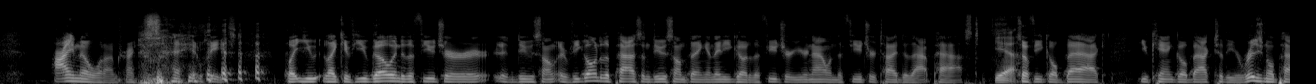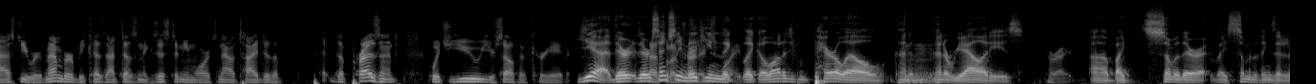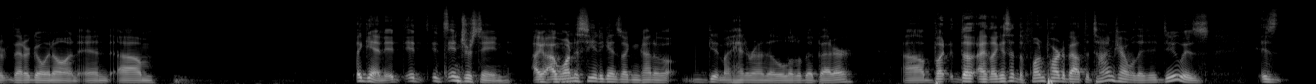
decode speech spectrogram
I know what I'm trying to say at least. but you like if you go into the future and do some, if you go into the past and do something, and then you go to the future, you're now in the future tied to that past. Yeah. So if you go back, you can't go back to the original past you remember because that doesn't exist anymore. It's now tied to the the present, which you yourself have created. Yeah, they're they're That's essentially making like like a lot of different parallel kind of Mhm. kind of realities Right. uh, by some of their by some of the things that are that are going on, and um, again, it, it it's interesting. I, I want to see it again so I can kind of get my head around it a little bit better. Uh, but the like I said, the fun part about the time travel that they do is is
